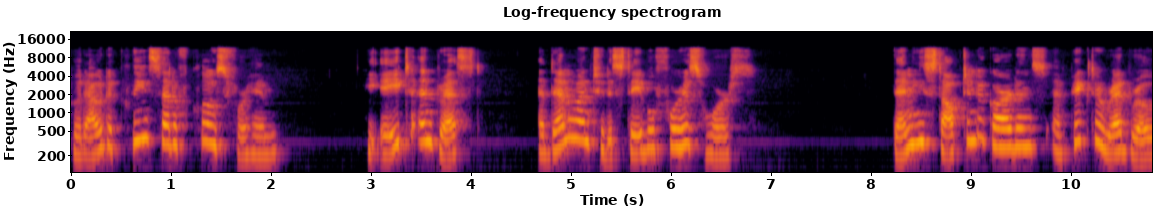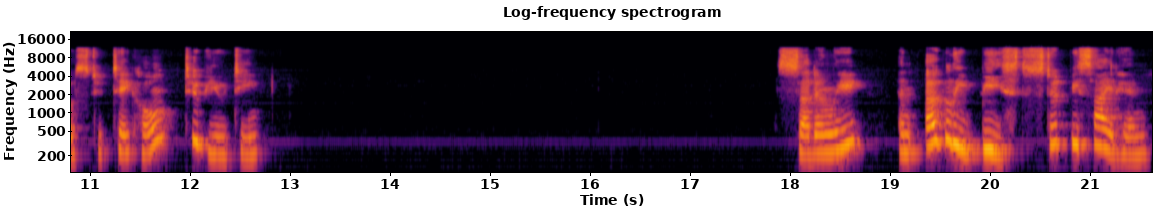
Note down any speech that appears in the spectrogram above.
put out a clean set of clothes for him. He ate and dressed, and then went to the stable for his horse. Then he stopped in the gardens and picked a red rose to take home to Beauty. Suddenly, an ugly beast stood beside him.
